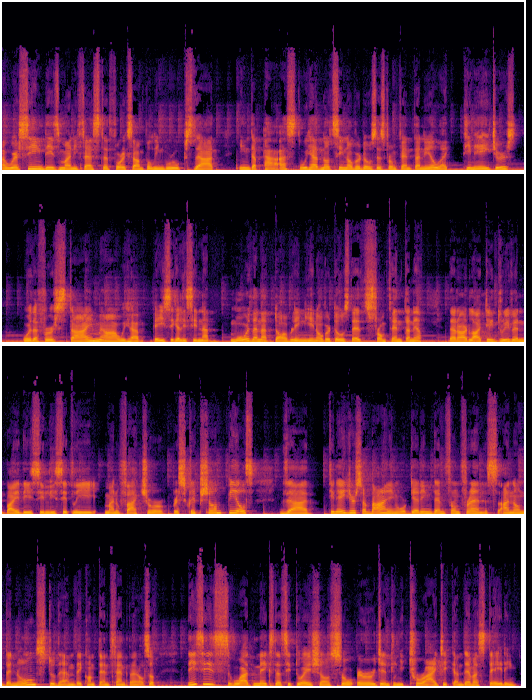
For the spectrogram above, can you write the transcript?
And we're seeing this manifested, for example, in groups that in the past we had not seen overdoses from fentanyl, like teenagers. For the first time, uh, we have basically seen a, more than a doubling in overdose deaths from fentanyl that are likely driven by these illicitly manufactured prescription pills that teenagers are buying or getting them from friends, and unbeknownst to them, they contain fentanyl. So, this is what makes the situation so urgently tragic and devastating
